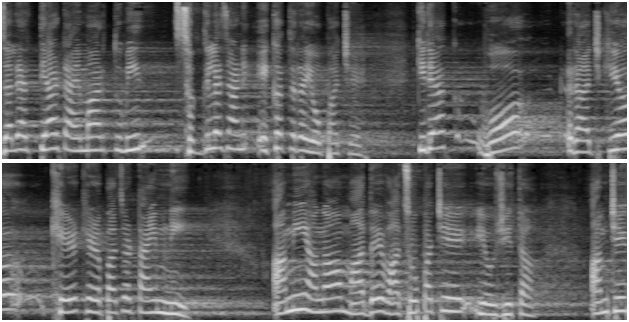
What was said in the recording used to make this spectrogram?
जाल्यार त्या टायमार तुमी सगळे जाण एकत्र येवपाचे. कित्याक हो राजकीय खेळ खेळपाचो टायम न्ही. आमी हांगा म्हादय वाचोवपाचें येवजिता. आमचें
